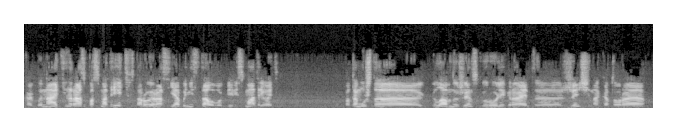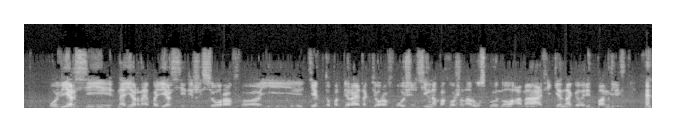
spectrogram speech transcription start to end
как бы на один раз посмотреть, второй раз я бы не стал его пересматривать, потому что главную женскую роль играет э, женщина, которая по версии, наверное, по версии режиссеров э, и тех, кто подбирает актеров, очень сильно похожа на русскую, но она офигенно говорит по-английски.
